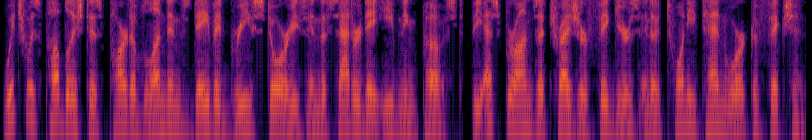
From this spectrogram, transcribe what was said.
which was published as part of London's David Grief stories in the Saturday Evening Post. The Esperanza treasure figures in a 2010 work of fiction,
